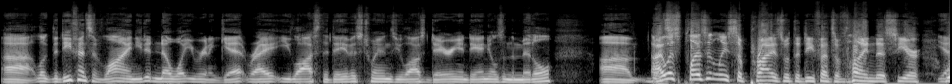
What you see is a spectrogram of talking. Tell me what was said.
Uh, look, the defensive line, you didn't know what you were going to get, right? You lost the Davis twins, you lost Darian Daniels in the middle. Um, I was pleasantly surprised with the defensive line this year Yes.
